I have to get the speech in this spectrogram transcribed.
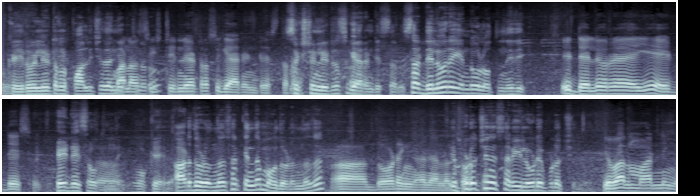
Okay ఇరవై లీటర్ల పాలు ఇచ్చేదని సిక్స్టీన్ లీటర్స్ గ్యారంటీ ఇస్తాం. సిక్స్టీన్ లీటర్స్ గ్యారంటీ ఇస్తారు. సార్ డెలివరీ ఎన్ని రోజులు అవుతుంది ఇది? ఈ డెలివరీ అయ్యి ఎయిట్ డేస్ ఎయిట్ డేస్ అవుతుంది. ఓకే. ఆడదూడ ఉందా సార్? కింద మగదూడ ఉందా సార్? దూడ ఎప్పుడు వచ్చింది సార్? ఈ లోడ్ ఎప్పుడు వచ్చింది? ఇవాళ మార్నింగ్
